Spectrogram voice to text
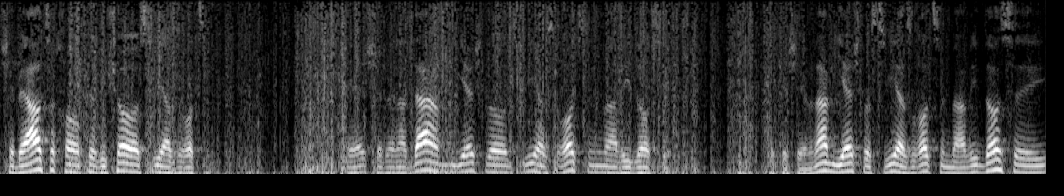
שבארצכו פירושו סביאז רוצן. שבן אדם יש לו סביאז רוצן מאבידוסי. וכשבן אדם יש לו סביאז רוצן מאבידוסי,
